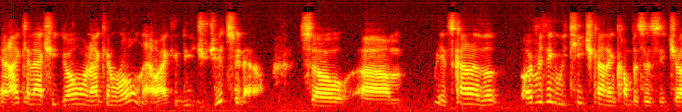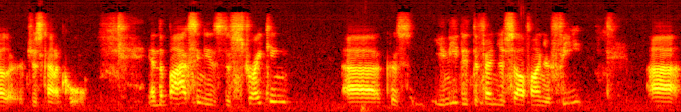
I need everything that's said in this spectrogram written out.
And I can actually go and I can roll now. I can do jujitsu now. So um, it's kind of the everything we teach kind of encompasses each other, is kind of cool. And the boxing is the striking because uh, you need to defend yourself on your feet. Uh,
